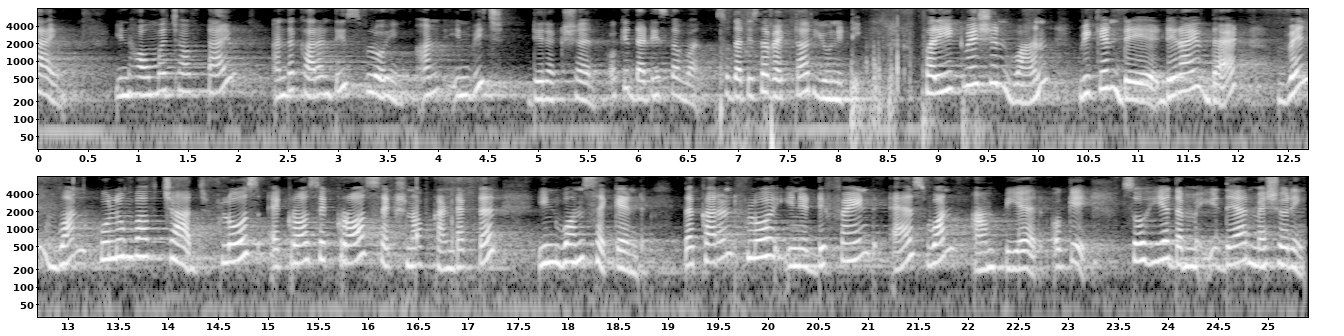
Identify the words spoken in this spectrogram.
time. In how much of time and the current is flowing and in which direction. Okay, that is the one. So that is the vector unity. For equation 1, we can de- derive that when 1 coulomb of charge flows across a cross section of conductor in 1 second, the current flow in a defined as 1 ampere okay so here the they are measuring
